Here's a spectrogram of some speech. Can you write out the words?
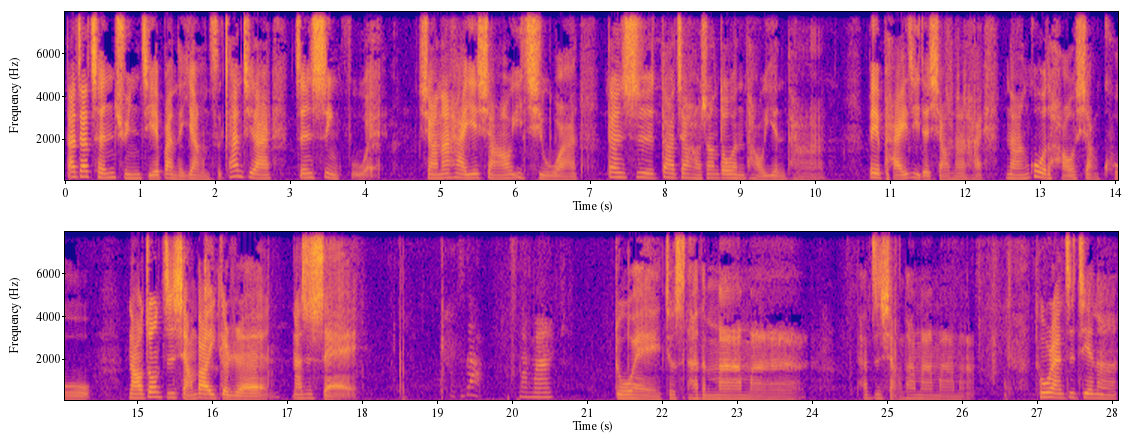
大家成群结伴的样子，看起来真幸福诶小男孩也想要一起玩，但是大家好像都很讨厌他。被排挤的小男孩难过的好想哭，脑中只想到一个人，那是谁？不知道，妈妈。对，就是他的妈妈。他只想他妈妈嘛。突然之间呢，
